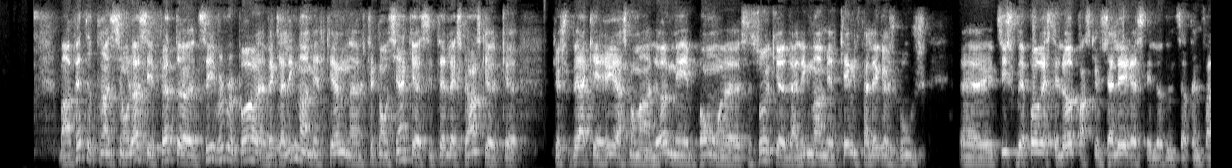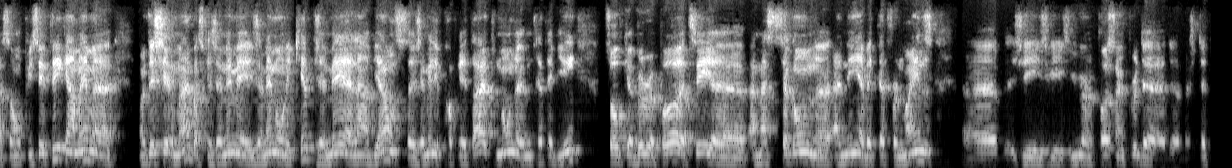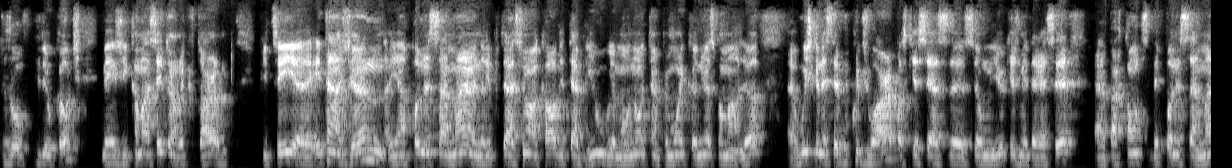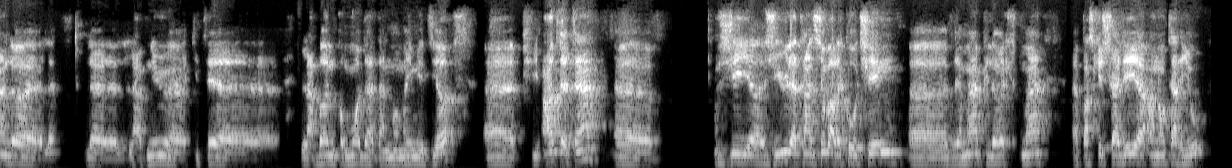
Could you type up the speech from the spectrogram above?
Ben, en fait, cette transition-là s'est faite, tu sais, veux, veux pas, avec la Ligue nord-américaine, j'étais conscient que c'était de l'expérience que, que que je devais acquérir à ce moment-là. Mais bon, euh, c'est sûr que la Ligue nord-américaine, il fallait que je bouge. Euh, je ne pouvais pas rester là parce que j'allais rester là d'une certaine façon. Puis c'était quand même euh, un déchirement parce que j'aimais, j'aimais mon équipe, j'aimais l'ambiance, j'aimais les propriétaires, tout le monde me traitait bien. Sauf que veux, pas, tu sais, à ma seconde année avec Tedford Mines, j'ai, eu un poste un peu de, de j'étais toujours vidéo coach, mais j'ai commencé à être un recruteur. Puis, tu sais, euh, étant jeune, n'ayant pas nécessairement une réputation encore d'établie ou mon nom était un peu moins connu à ce moment-là, euh, oui, je connaissais beaucoup de joueurs parce que c'est au milieu que je m'intéressais. Euh, par contre, c'était pas nécessairement l'avenue qui était la bonne pour moi dans, le moment immédiat. puis, entre-temps, j'ai eu la transition vers le coaching, vraiment, puis le recrutement, parce que je suis allé en Ontario.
